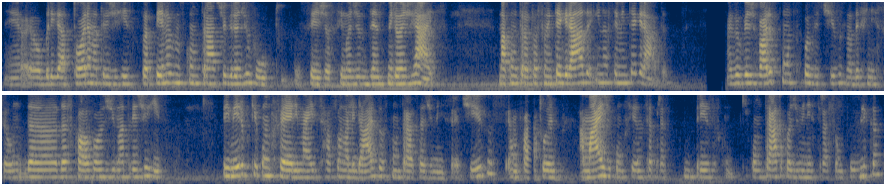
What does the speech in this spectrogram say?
Né? É obrigatória a matriz de riscos apenas nos contratos de grande vulto, ou seja, acima de 200 milhões de reais, na contratação integrada e na semi-integrada mas eu vejo vários pontos positivos na definição da, das cláusulas de matriz de risco. Primeiro, porque confere mais racionalidades aos contratos administrativos, é um fator a mais de confiança para as empresas que contratam com a administração pública.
